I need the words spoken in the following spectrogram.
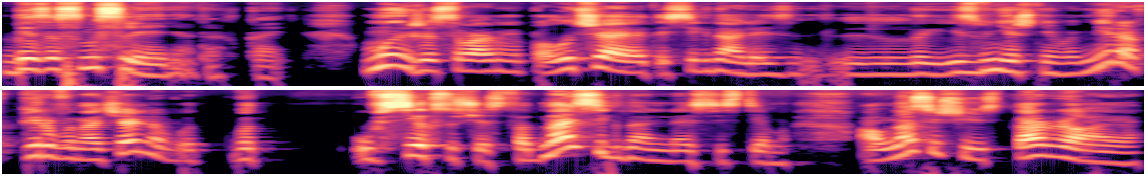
без осмысления, так сказать. Мы же с вами, получая это сигналы из, из внешнего мира, первоначально вот, вот у всех существ одна сигнальная система, а у нас еще есть вторая.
